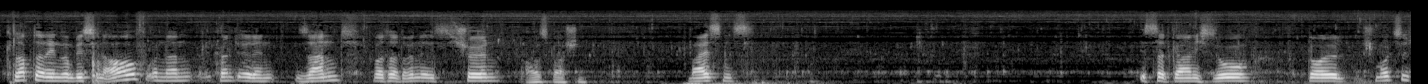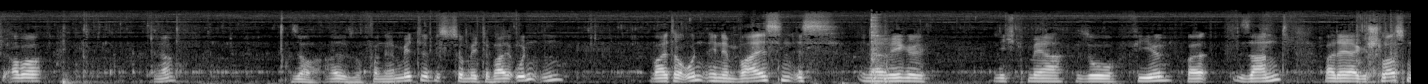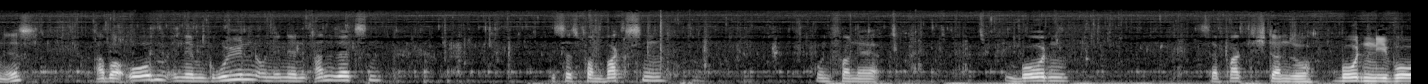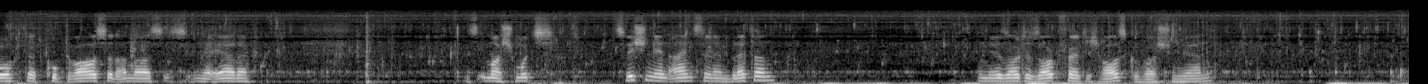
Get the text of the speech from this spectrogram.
klappt er den so ein bisschen auf und dann könnt ihr den Sand, was da drin ist, schön auswaschen. Meistens ist das gar nicht so doll schmutzig, aber ja. So, also von der Mitte bis zur Mitte, weil unten, weiter unten in dem Weißen ist in der Regel nicht mehr so viel, weil Sand, weil der ja geschlossen ist. Aber oben in dem Grün und in den Ansätzen ist das vom Wachsen und von der Boden ja praktisch dann so Bodenniveau, das guckt raus, das andere ist in der Erde. Ist immer Schmutz zwischen den einzelnen Blättern und er sollte sorgfältig rausgewaschen werden,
